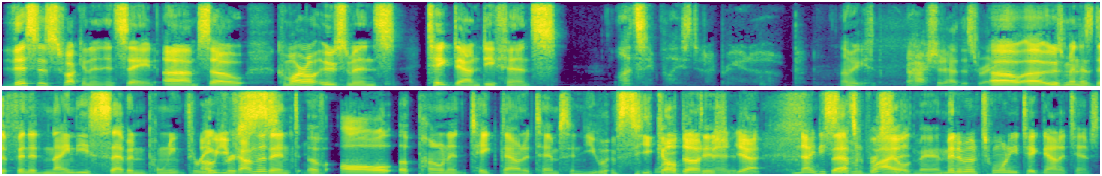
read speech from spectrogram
This is fucking insane. Um so Kamaru Usman's takedown defense. Let's see please did i bring it up? Let me oh, i should have had this ready Oh, uh, Usman has defended 97.3% Oh, of all opponent takedown attempts in UFC Well done, competition. man. Yeah, dude. ninety-seven. That's wild, man. Minimum twenty takedown attempts,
